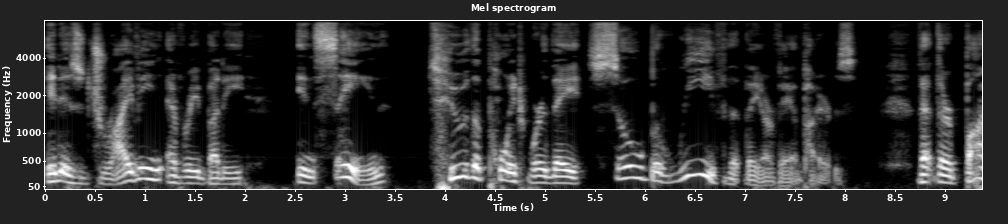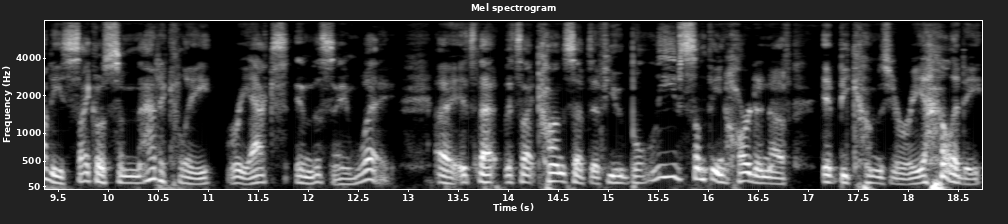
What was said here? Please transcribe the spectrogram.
it is driving everybody insane to the point where they so believe that they are vampires that their body psychosomatically reacts in the same way. Uh, it's that it's that concept. If you believe something hard enough, it becomes your reality.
